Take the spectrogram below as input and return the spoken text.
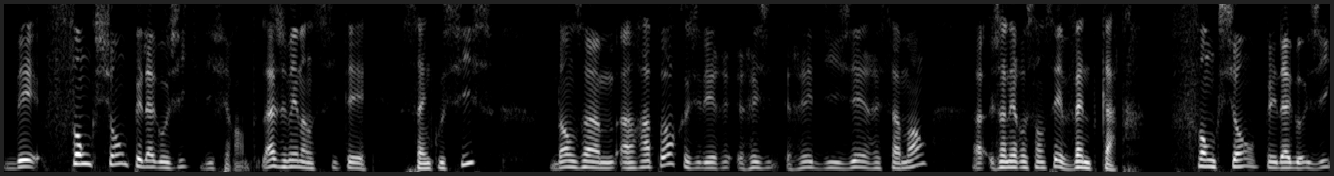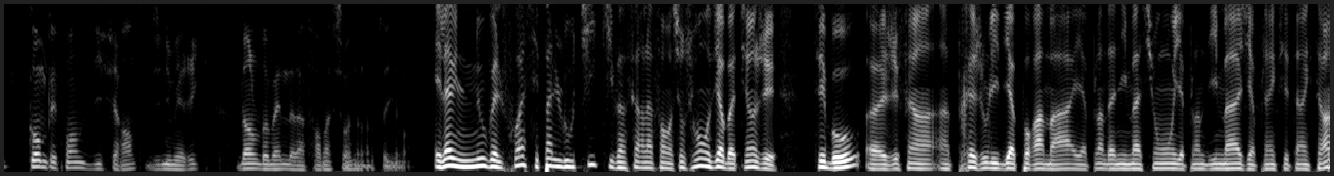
des fonctions pédagogiques différentes. Là, je viens d'en citer cinq ou six. Dans un, un rapport que j'ai rédigé récemment, euh, j'en ai recensé 24 fonctions pédagogiques complètement différentes du numérique dans le domaine de la formation et de l'enseignement. Et là, une nouvelle fois, c'est pas l'outil qui va faire la formation. Souvent, on se dit ah bah tiens, c'est beau, euh, j'ai fait un, très joli diaporama, il y a plein d'animations, il y a plein d'images, il y a plein etc etc.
